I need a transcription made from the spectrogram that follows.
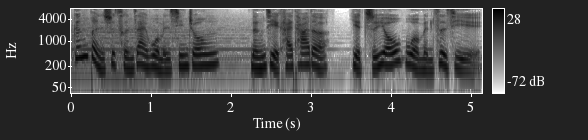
根本是存在我们心中，能解开它的，也只有我们自己。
